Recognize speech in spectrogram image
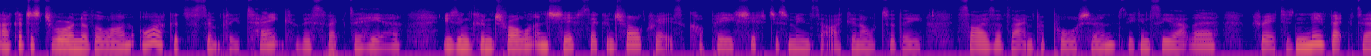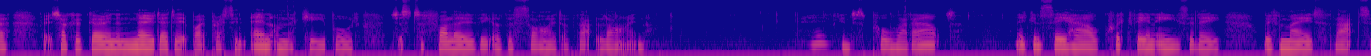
Now I could just draw another one or I could just simply take this vector here using control and shift. So control creates a copy, shift just means that I can alter the size of that in proportion. So you can see that there, created a new vector which I could go in and node edit by pressing N on the keyboard just to follow the other side of that line. Okay, we can just pull that out and you can see how quickly and easily we've made that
